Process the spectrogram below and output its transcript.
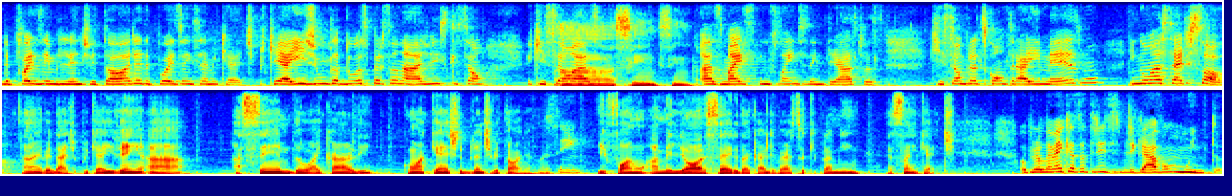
depois vem Brilhante Vitória, depois vem Sammy Cat. Porque aí junta duas personagens que são, que são as, ah, sim, sim. as mais influentes, entre aspas, que são pra descontrair mesmo, em uma série só. Ah, é verdade, porque aí vem a, a Sam do iCarly com a Cat do Brilhante Vitória, né? Sim. E formam a melhor série da Carly Verso, que pra mim é Sam e Cat. O problema é que as atrizes brigavam muito.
